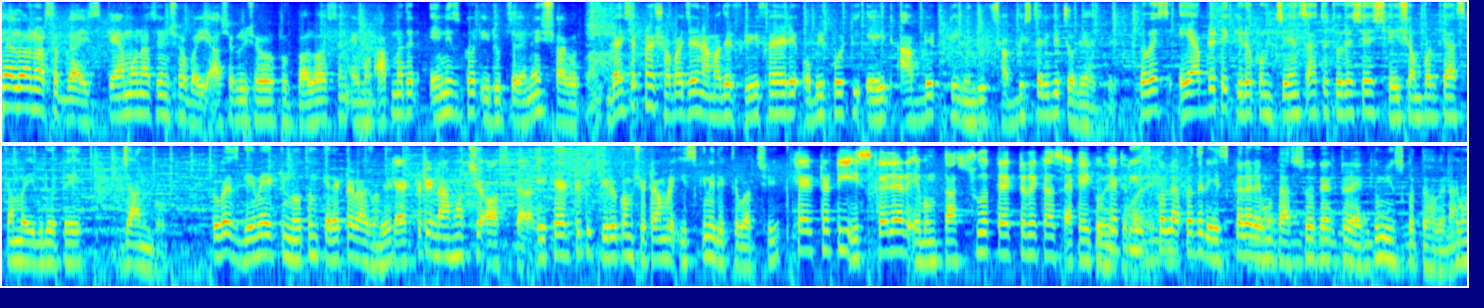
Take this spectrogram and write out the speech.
হ্যালো হোয়াটসঅ্যাপ গাইস কেমন আছেন সবাই? আশা করি সবাই খুব ভালো আছেন এবং আপনাদের এনএস গড ইউটিউব চ্যানেলে স্বাগতম। গাইস আপনারা সবাই জানেন আমাদের ফ্রি ফায়ারে ওবি ফোরটি এইট আপডেটটি কিন্তু ছাব্বিশ তারিখে চলে আসবে। তো গাইস এই আপডেটে কীরকম চেঞ্জ আসতে চলেছে সেই সম্পর্কে আজকে আমরা এই ভিডিওতে জানব। তো গাইস গেমে একটি নতুন ক্যারেক্টার আসবে। ক্যারেক্টারটির নাম হচ্ছে অস্কার এই ক্যারেক্টারটি কীরকম সেটা আমরা স্ক্রিনে দেখতে পাচ্ছি। ক্যারেক্টারটি স্কাইলার এবং তাসুয়া ক্যারেক্টারের কাজ একাই করে দিতে পারে। ইউজ করলে আপনাদের স্কাইলার এবং তাসুয়া ক্যারেক্টার একদম ইউজ করতে হবে না। এবং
